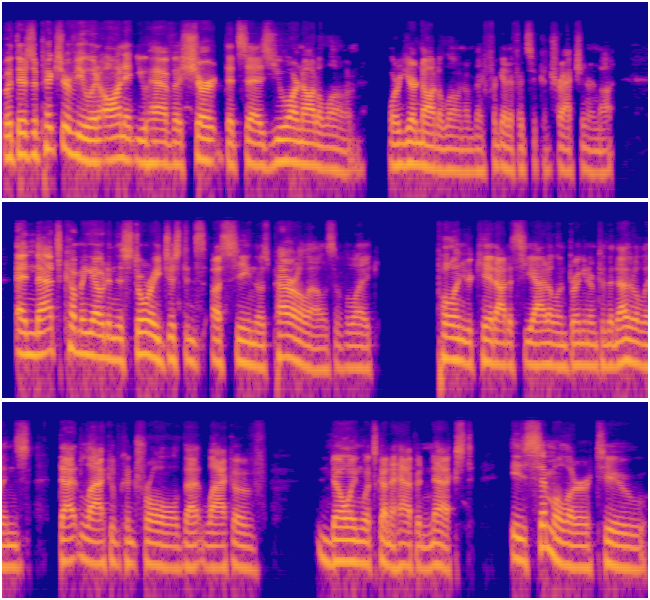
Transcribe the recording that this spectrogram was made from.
But there's a picture of you, and on it you have a shirt that says "You are not alone" or "You're not alone." I forget if it's a contraction or not and that's coming out in the story just in us seeing those parallels of like pulling your kid out of Seattle and bringing him to the Netherlands, that lack of control, that lack of knowing what's going to happen next is similar to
